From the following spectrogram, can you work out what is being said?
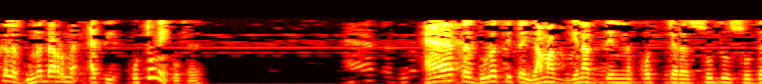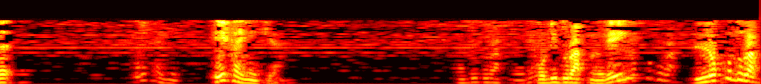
කළ ಗುಣධර්ම ඇති උතුමෙකුට ඈත දුර සිට යමක් ගෙනත් දෙන්න කොච්චර සුදුසුද? ඒකයි මේ කියන්නේ. පොඩි දුරක් නෙවෙයි ලොකු දුරක්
